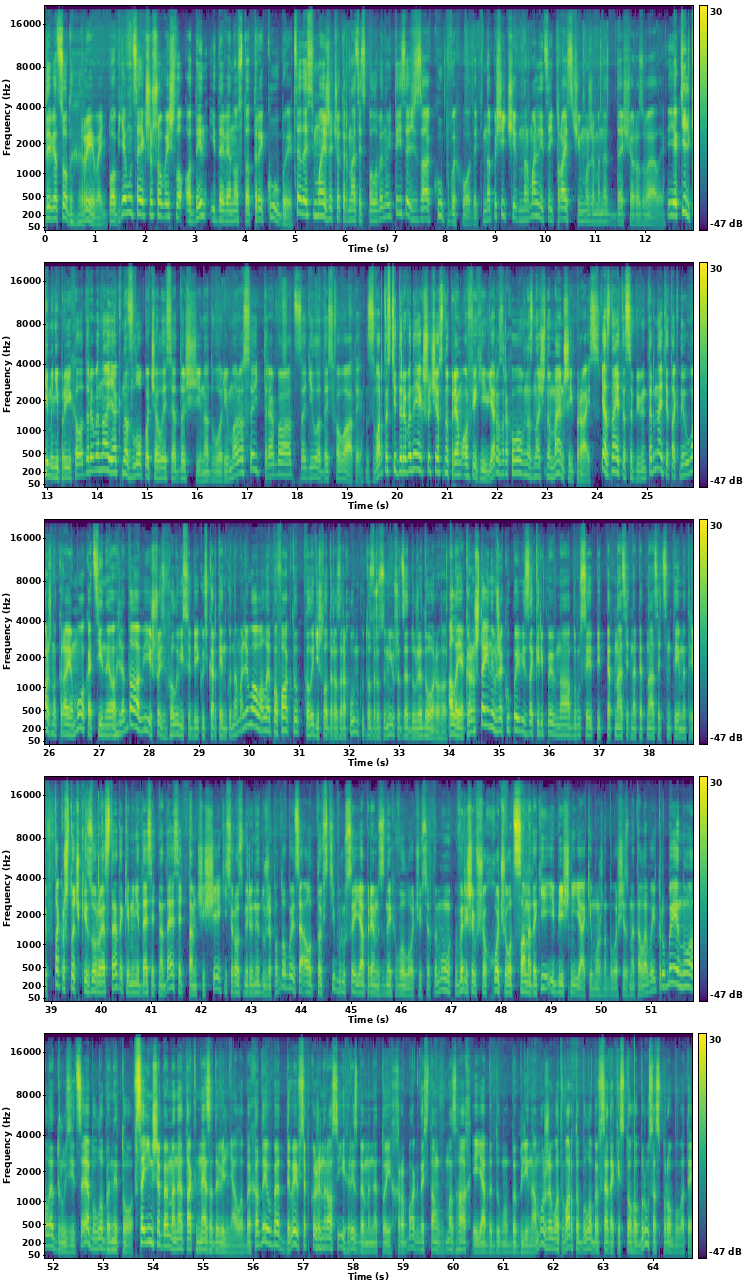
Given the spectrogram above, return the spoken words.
900 гривень. По об'єму це, якщо що, вийшло 1,93 куби. Це десь майже 14,5 тисяч за куб виходить. Напишіть, чи нормальний цей прайс, чи може мене дещо розвели. І як тільки мені приїхала деревина, як на зло почалися дощі на дворі моросить, треба це діло десь ховати. З вартості деревини, якщо чесно, прям офігів. Я розраховував на значно менший прайс. Я знаєте собі в інтернеті так неуважно краєм ока ціни оглядав і щось в голові собі якусь картинку намалював, але по факту, коли дійшло до розрахунку, то зрозумів, що це дуже дорого. Але я кронштейни вже купив і закріпив на бруси під 15 на 15 сантиметрів. Також з точки зору естетики мені 10 на 10, там чи ще якісь розміри не дуже подобаються, а от товсті бруси я прям з них волочуся. Тому вирішив, що хочу от саме такі і більш ніякі можна було ще з металевої труби. Ну але друзі, це було би не то. Все інше би мене так не задовільняло би. Ходив би, дивився б кожен раз і гриз би мене той хробак десь там в мозгах, і я би думав би, блін, а може от варто було би все-таки з того бруса спробувати.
